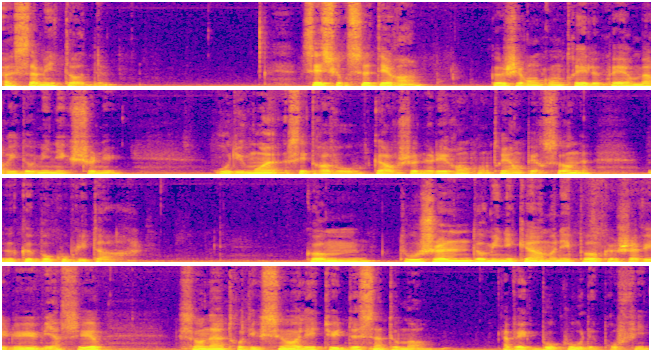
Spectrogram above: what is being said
à sa méthode. C'est sur ce terrain que j'ai rencontré le père Marie-Dominique Chenu, ou du moins ses travaux, car je ne l'ai rencontré en personne euh, que beaucoup plus tard. Comme tout jeune dominicain à mon époque, j'avais lu, bien sûr, son introduction à l'étude de saint Thomas, avec beaucoup de profit.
